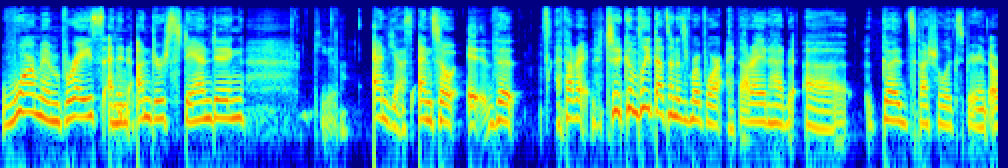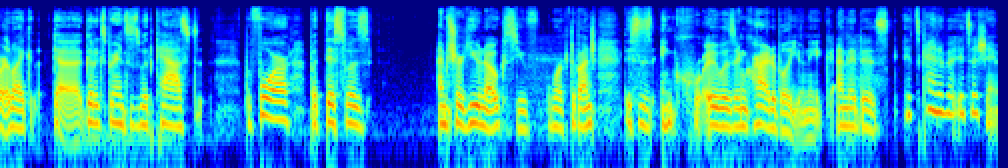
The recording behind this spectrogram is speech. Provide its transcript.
warm embrace and an understanding Thank you. and yes, and so it, the I thought I to complete that sentence from before. I thought I had had a good special experience or like uh, good experiences with cast before, but this was. I'm sure you know because you've worked a bunch. This is inc- it was incredibly unique, and it is. It's kind of a, it's a shame.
